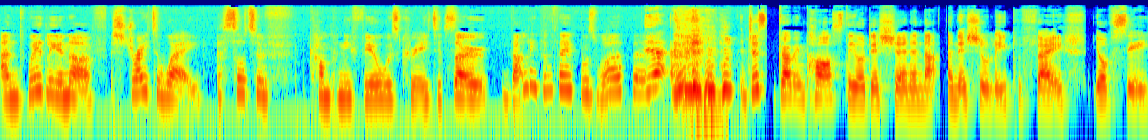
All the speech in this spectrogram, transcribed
And weirdly enough, straight away, a sort of company feel was created. So that leap of faith was worth it. Yeah. Just going past the audition and that initial leap of faith, you obviously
